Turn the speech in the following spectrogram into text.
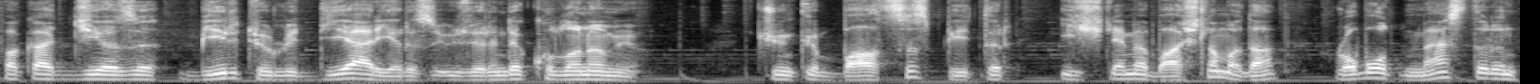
Fakat cihazı bir türlü diğer yarısı üzerinde kullanamıyor. Çünkü bahtsız Peter işleme başlamadan Robot Master'ın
